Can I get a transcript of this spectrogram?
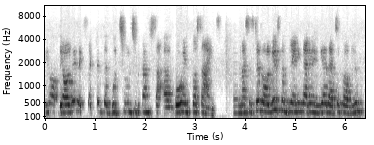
you know, they always expected the good students to become, uh, go in for science. And my sister's always complaining that in India, that's a problem.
